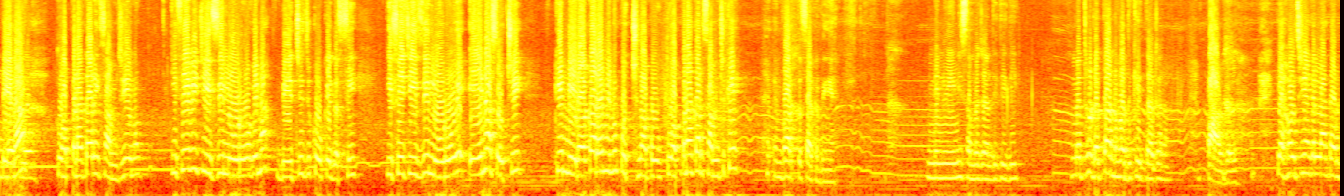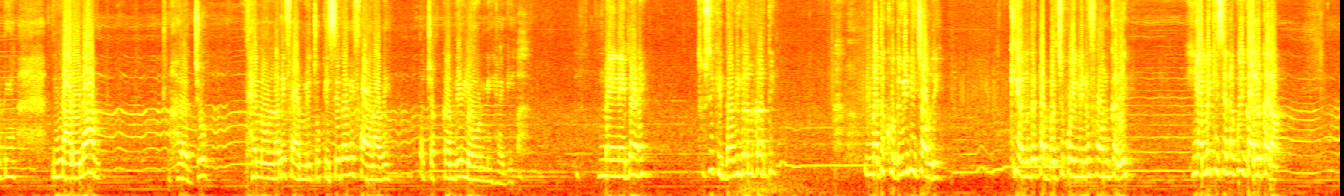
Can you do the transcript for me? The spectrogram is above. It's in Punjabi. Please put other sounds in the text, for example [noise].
ਤੇ ਨਾ ਵਧੀਆ। ਤੂੰ ਆਪਣਾ ਘਰ ਹੀ ਸਮਝੀ ਇਹਨੂੰ। ਕਿਸੇ ਵੀ ਚੀਜ਼ ਦੀ ਲੋੜ ਹੋਵੇ ਨਾ ਬੇਝਿਜਕ ਹੋ ਕੇ ਦੱਸੀ। ਕਿਸੇ ਚੀਜ਼ ਦੀ ਲੋੜ ਹੋਵੇ ਇਹ ਨਾ ਸੋਚੀ ਕਿ ਮੇਰਾ ਘਰ ਹੈ ਮੈਨੂੰ ਪੁੱਛਣਾ ਪਊ। ਤੂੰ ਆਪਣਾ ਘਰ ਸਮਝ ਕੇ ਵਰਤ ਸਕਦੀ ਹੈ। ਮੈਨੂੰ ਇਹ ਨਹੀਂ ਸਮਝ ਆਉਂਦੀ ਦੀਦੀ। ਮੈਂ ਤੁਹਾਡਾ ਧੰਨਵਾਦ ਕਿੱਦਾਂ ਕਰਾਂ। ਪਾਗਲ ਕਿਹੋ ਜੀਆਂ ਗੱਲਾਂ ਕਰਦੀਆਂ? ਨਾਲੇ ਨਾ ਰੱਜੋ ਤੈਨੂੰ ਉਹਨਾਂ ਦੀ ਫੈਮਿਲੀ ਚੋਂ ਕਿਸੇ ਦਾ ਵੀ ਫੋਨ ਆਵੇ ਤਾਂ ਚੱਕਣ ਦੀ ਲੋੜ ਨਹੀਂ ਹੈਗੀ। ਨਹੀਂ ਨਹੀਂ ਭੈਣੇ। ਤੁਸੀਂ ਕਿੱਦਾਂ ਦੀ ਗੱਲ ਕਰਦੀ ਮੈਂ ਤਾਂ ਖੁਦ ਵੀ ਨਹੀਂ ਚਾਹੁੰਦੀ ਕਿ ਉਹਨਾਂ ਦੇ ਟੱਬਰ 'ਚ ਕੋਈ ਮੈਨੂੰ ਫੋਨ ਕਰੇ ਜਾਂ ਮੈਂ ਕਿਸੇ ਨਾਲ ਕੋਈ ਗੱਲ ਕਰਾਂ।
